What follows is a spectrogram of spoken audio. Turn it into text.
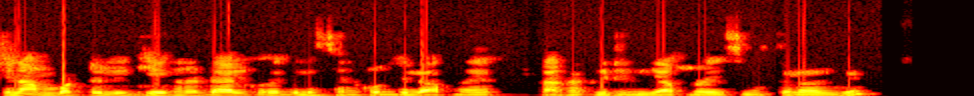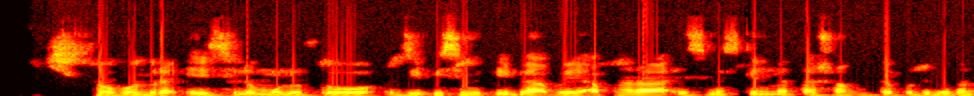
সেই নাম্বারটা লিখে এখানে ডায়াল করে দিলে সেন্ড করে দিলে আপনার টাকা কেটে নিয়ে আপনার এসএমএস চলে আসবে। তো বন্ধুরা এই ছিল মূলত জিপি কীভাবে আপনারা এসএমএস কিনবেন তার সংক্ষিপ্ত প্রতিবেদন।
